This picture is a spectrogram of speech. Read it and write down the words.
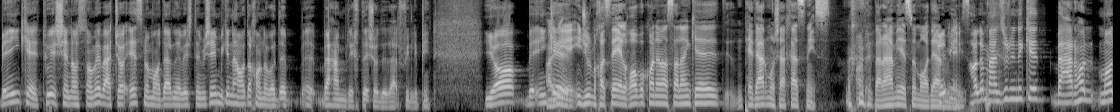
به اینکه توی شناسنامه بچه ها اسم مادر نوشته میشه میگه نهاد خانواده به هم ریخته شده در فیلیپین. یا به اینکه آره اینجور می‌خواسته القا بکنه مثلا که پدر مشخص نیست. آره. برای همین اسم مادر می حالا منظور اینه که به هر حال ما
